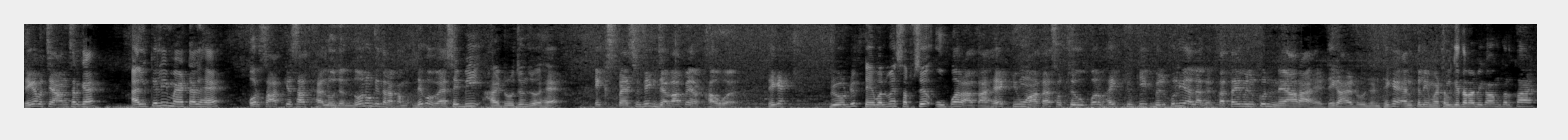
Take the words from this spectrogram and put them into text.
ठीक है बच्चे आंसर क्या है? अल्कली मेटल है और साथ के साथ हेलोजन दोनों की तरह काम देखो, वैसे भी हाइड्रोजन जो है, एक स्पेसिफिक जगह पे रखा हुआ है। ठीक है? पीरियोडिक टेबल में सबसे ऊपर आता है, क्यों आता है सबसे ऊपर? भाई, क्योंकि बिल्कुल ही अलग है, कतई बिल्कुल न्यारा है, ठीक है हाइड्रोजन ठीक है? एल्कली मेटल की तरह भी काम करता है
